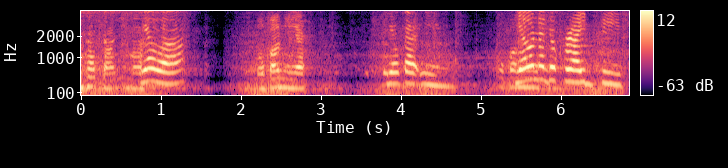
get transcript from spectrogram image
要打印吗？要啊，我帮你啊。要 kain. 我帮你 Yaw naga fried fish.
